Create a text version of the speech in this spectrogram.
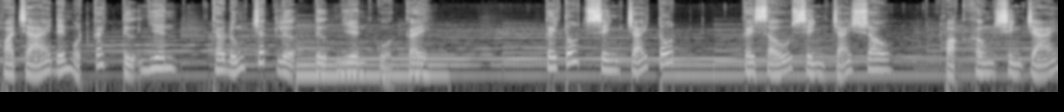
hoa trái đến một cách tự nhiên, theo đúng chất lượng tự nhiên của cây. Cây tốt sinh trái tốt, cây xấu sinh trái sâu, hoặc không sinh trái.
